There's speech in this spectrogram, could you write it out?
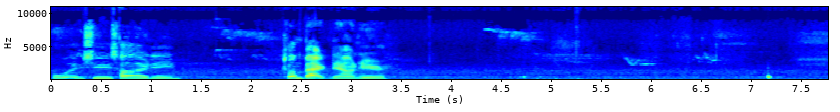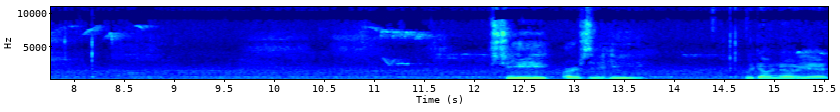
boy, she's hiding. Come back down here. She or is it he? We don't know yet.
